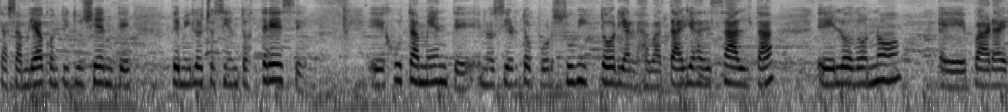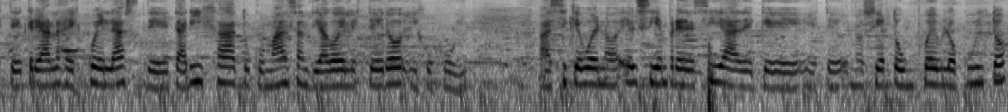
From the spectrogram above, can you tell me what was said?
Asamblea Constituyente de 1813 eh, justamente, ¿no es cierto?, por su victoria en las batallas de Salta, eh, lo donó eh, para este, crear las escuelas de Tarija, Tucumán, Santiago del Estero y Jujuy. Así que bueno, él siempre decía de que, este, ¿no es cierto?, un pueblo culto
